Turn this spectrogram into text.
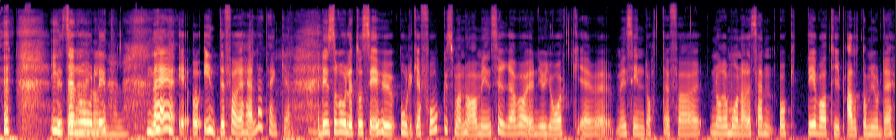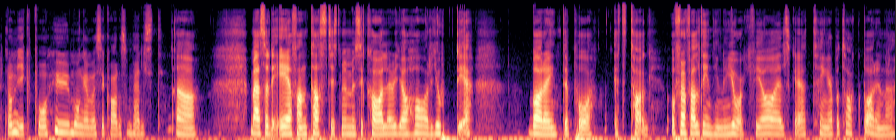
inte den här roligt. gången heller. Nej, och inte förra heller tänker jag. Det är så roligt att se hur olika fokus man har. Min syrra var i New York eh, med sin dotter för några månader sedan och det var typ allt de gjorde. De gick på hur många musikaler som helst. Ja, men alltså det är fantastiskt med musikaler och jag har gjort det. Bara inte på ett tag. Och framförallt inte i New York för jag älskar att hänga på takbarerna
